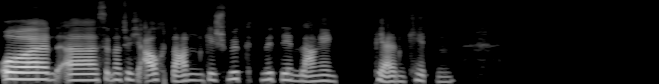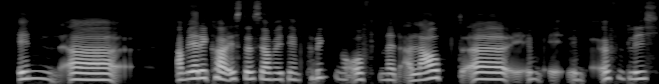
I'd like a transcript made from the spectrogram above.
Und, äh, sind natürlich auch dann geschmückt mit den langen Perlenketten. In, äh, Amerika ist das ja mit dem Trinken oft nicht erlaubt, äh, im im öffentlich.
